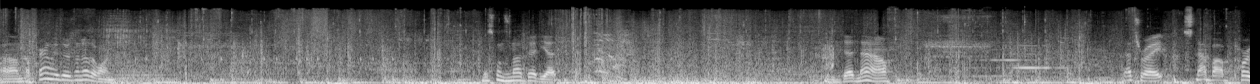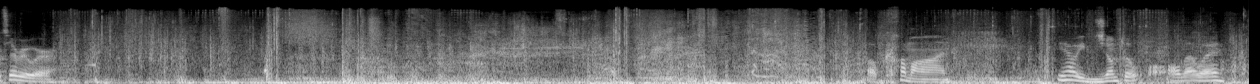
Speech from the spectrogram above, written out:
Um, apparently there's another one. This one's not dead yet. He's dead now. That's right. Snapmaw parts everywhere. Oh, come on. See how he jumped all all that way?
